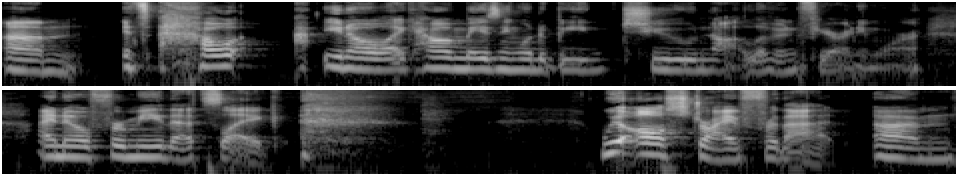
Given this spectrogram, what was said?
Um, it's how you know like how amazing would it be to not live in fear anymore? I know for me that's like we all strive for that. Um,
